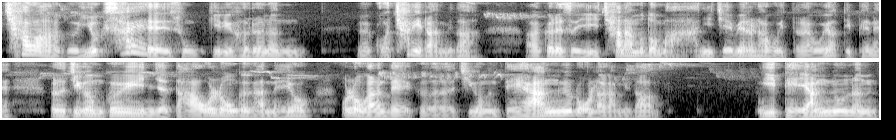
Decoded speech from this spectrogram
차와 그 역사의 손길이 흐르는 어, 고찰이랍니다. 아, 그래서 이 차나무도 많이 재배를 하고 있더라고요, 뒤편에. 그래서 지금 거의 이제 다 올라온 것 같네요. 올라가는데, 그, 지금은 대양류로 올라갑니다. 이 대양류는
